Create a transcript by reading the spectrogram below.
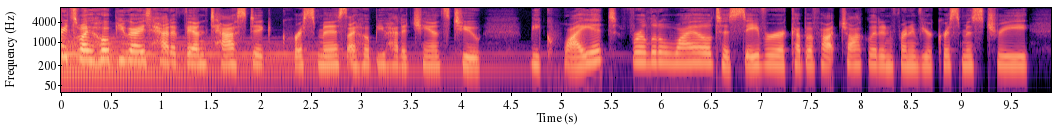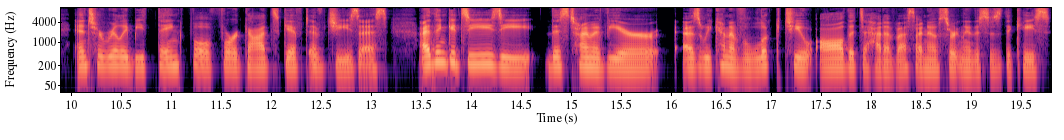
Right, so I hope you guys had a fantastic Christmas. I hope you had a chance to be quiet for a little while, to savor a cup of hot chocolate in front of your Christmas tree, and to really be thankful for God's gift of Jesus. I think it's easy this time of year as we kind of look to all that's ahead of us. I know certainly this is the case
